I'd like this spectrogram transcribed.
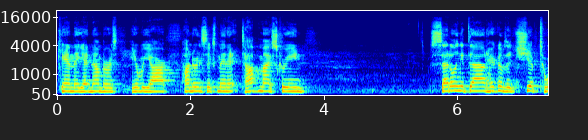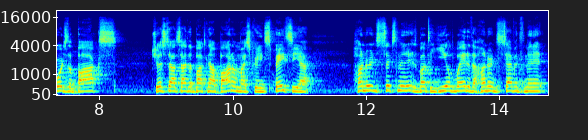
Can they get numbers? Here we are, 106 minute, top of my screen. Settling it down. Here comes a chip towards the box, just outside the box. Now, bottom of my screen, Spezia, 106 minute is about to yield way to the 107th minute.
